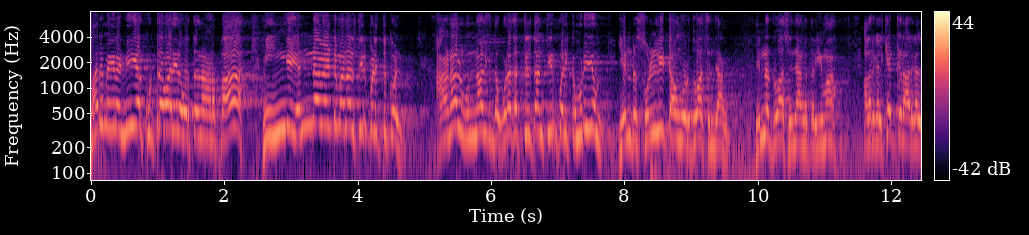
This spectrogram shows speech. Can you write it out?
மறுமையில நீயே குற்றவாளியில ஒருத்தர் நடப்பா? நீ இங்க என்ன வேண்டுமானால் தீர்ப்பளித்துக் கொள். ஆனால் உன்னால் இந்த உலகத்தில் தான் தீர்ப்பளிக்க முடியும் என்று சொல்லிட்டு அவங்க ஒரு துவா செஞ்சாங்க. என்ன துவா செஞ்சாங்க தெரியுமா? அவர்கள் கேட்கிறார்கள்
